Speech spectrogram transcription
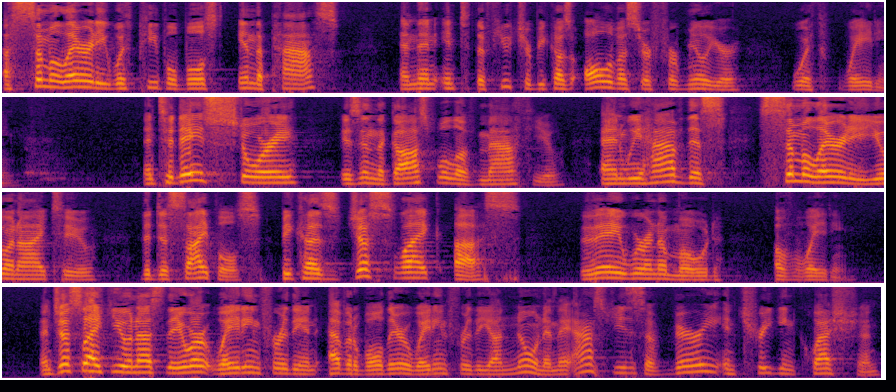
a similarity with people both in the past and then into the future because all of us are familiar with waiting. And today's story is in the Gospel of Matthew. And we have this similarity, you and I, to the disciples because just like us, they were in a mode of waiting. And just like you and us, they weren't waiting for the inevitable, they were waiting for the unknown. And they asked Jesus a very intriguing question.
